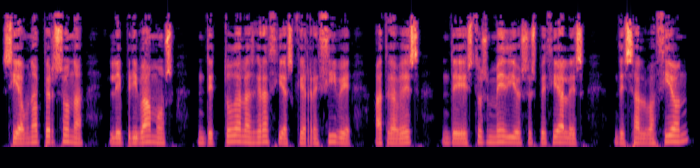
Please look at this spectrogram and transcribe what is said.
Si a una persona le privamos de todas las gracias que recibe a través de estos medios especiales de salvación,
